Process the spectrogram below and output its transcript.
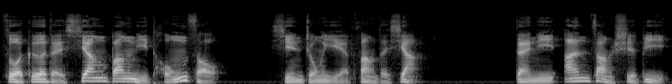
做哥的相帮你同走，心中也放得下。待你安葬事毕，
